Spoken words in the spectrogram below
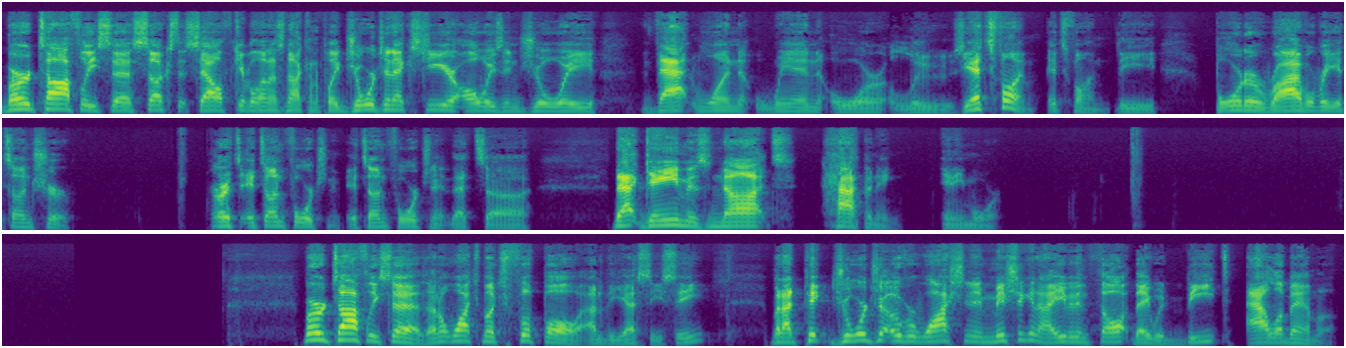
Bird Toffley says, sucks that South Carolina is not going to play Georgia next year. Always enjoy that one win or lose. Yeah, it's fun. It's fun. The border rivalry, it's unsure. Or it's it's unfortunate. It's unfortunate that uh that game is not happening anymore. Bird Toffley says, I don't watch much football out of the SEC, but I'd pick Georgia over Washington and Michigan. I even thought they would beat Alabama.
